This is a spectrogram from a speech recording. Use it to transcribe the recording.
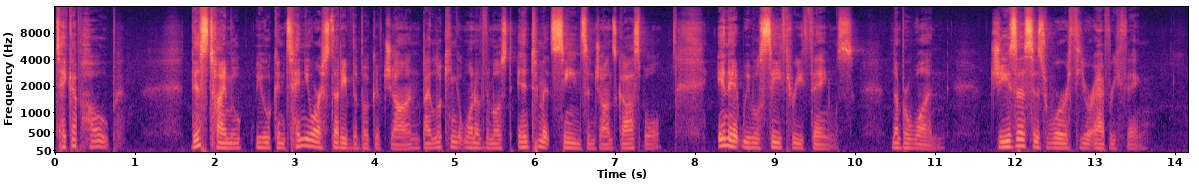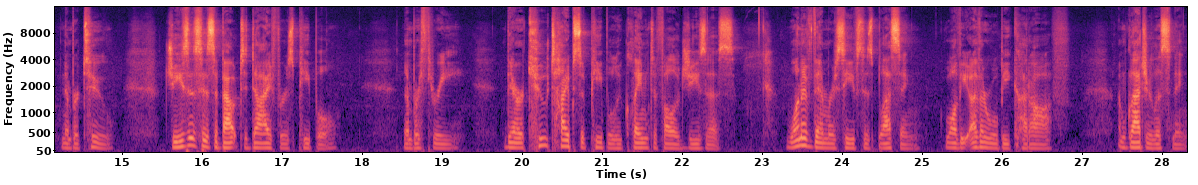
Take up hope. This time we will continue our study of the book of John by looking at one of the most intimate scenes in John's Gospel. In it, we will see three things. Number one, Jesus is worth your everything. Number two, Jesus is about to die for his people. Number three, there are two types of people who claim to follow Jesus. One of them receives his blessing, while the other will be cut off. I'm glad you're listening.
